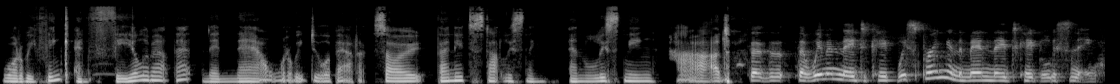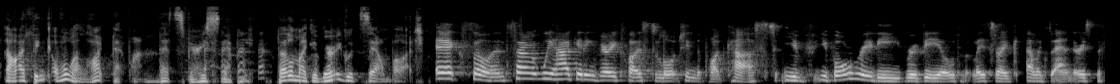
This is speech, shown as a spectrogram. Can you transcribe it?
What do we think and feel about that? And then now, what do we do about it? So they need to start listening and listening hard. The, the, the, women need to keep whispering and the men need to keep listening. I think, oh, I like that one. That's very snappy. That'll make a very good soundbite. Excellent. So we are getting very close to launching the podcast. You've you've already revealed that Lisa Alexander is the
